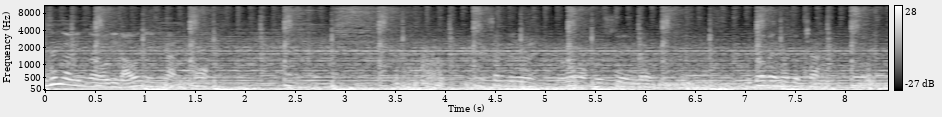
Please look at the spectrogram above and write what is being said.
생각입니다. 어디 나온 얘기가 아니고 백성들을 번볼수 있는 무덤에서 도착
